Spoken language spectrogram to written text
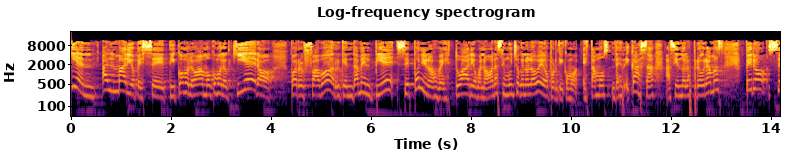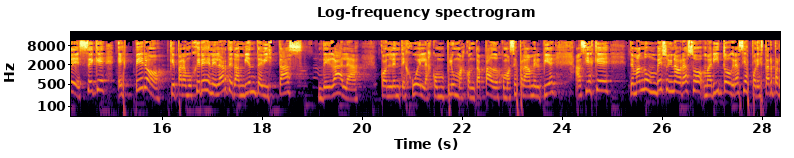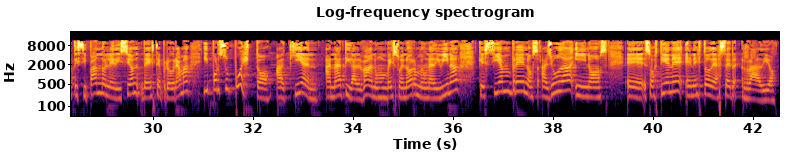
¿Quién? Al Mario Pesetti. ¿Cómo lo amo? ¿Cómo lo quiero? Por favor, que Dame el Pie se pone unos vestuarios. Bueno, ahora hace mucho que no lo veo porque como estamos desde casa haciendo los programas, pero sé, sé que espero que para mujeres en el arte también te vistas de gala con lentejuelas, con plumas, con tapados, como haces para darme el pie. Así es que te mando un beso y un abrazo, Marito. Gracias por estar participando en la edición de este programa. Y por supuesto, a quien, a Nati Galván, un beso enorme, una divina, que siempre nos ayuda y nos eh, sostiene en esto de hacer radio.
